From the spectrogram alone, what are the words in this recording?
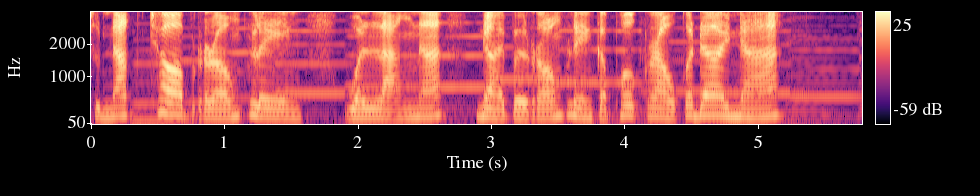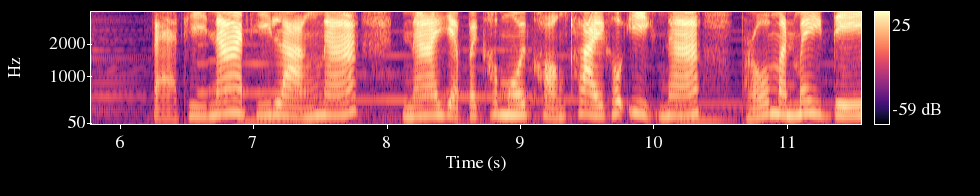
สุนัขชอบร้องเพลง วันหลังนะ นายไปร้องเพลงกับพวกเราก็ได้นะ แต่ทีหน้าทีหลังนะ นายอย่าไปขโมยของใครเขาอีกนะ เพราะว่ามันไม่ดี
